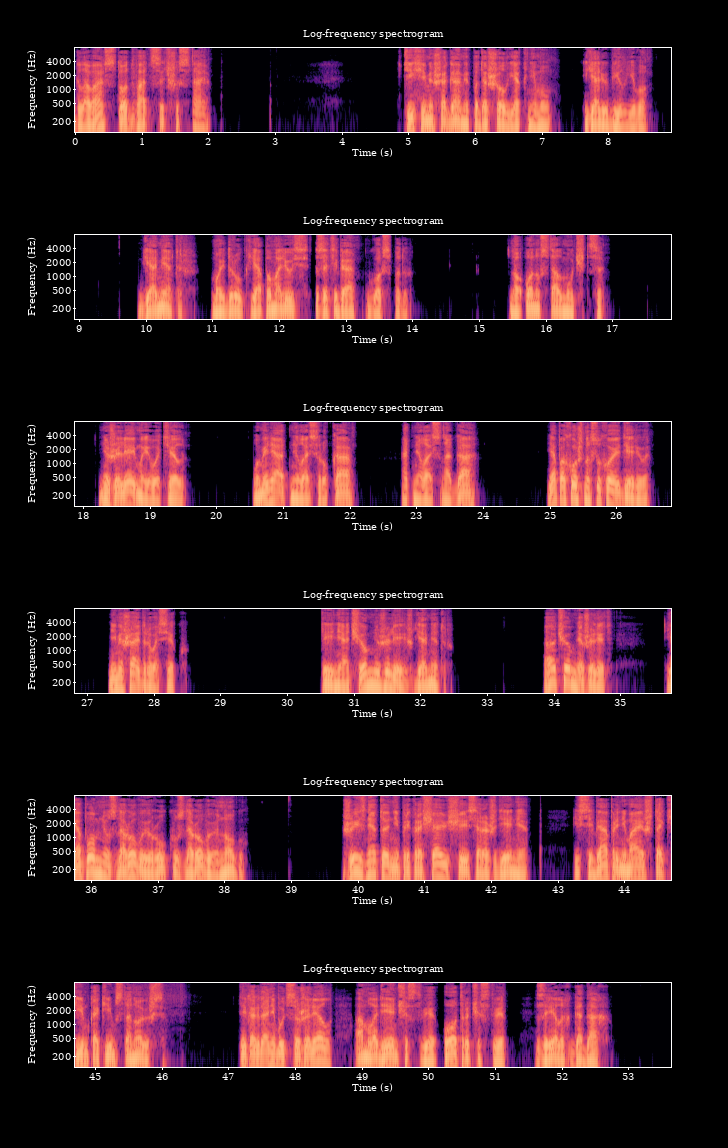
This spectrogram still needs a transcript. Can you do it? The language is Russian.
Глава 126 Тихими шагами подошел я к нему. Я любил его. Геометр, мой друг, я помолюсь за тебя Господу. Но он устал мучиться. Не жалей моего тела. У меня отнялась рука, отнялась нога. Я похож на сухое дерево. Не мешай дровосеку. Ты ни о чем не жалеешь, геометр? А о чем мне жалеть? Я помню здоровую руку, здоровую ногу. Жизнь — это непрекращающееся рождение, и себя принимаешь таким, каким становишься. Ты когда-нибудь сожалел о младенчестве, отрочестве, зрелых годах?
